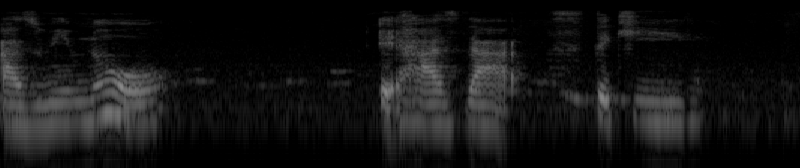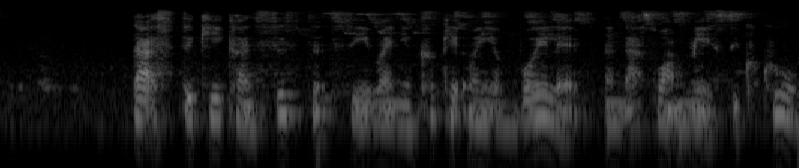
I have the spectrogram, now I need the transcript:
as we know, it has that sticky that sticky consistency when you cook it when you boil it and that's what makes the cool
